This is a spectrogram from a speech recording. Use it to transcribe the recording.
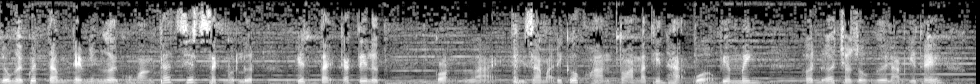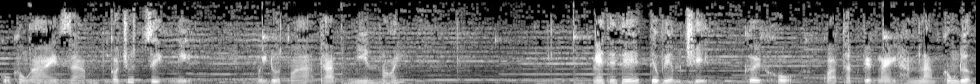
Nếu người quyết tâm đem những người của Hoàng thất giết sạch một lượt, huyết tẩy các thế lực, còn lại thì gia mã đế quốc hoàn toàn là thiên hạ của viêm minh. Hơn nữa cho dù người làm như thế, cũng không ai dám có chút dị nghị. Mỹ đồ tòa thản nhiên nói. Nghe thế thế, tiêu viêm chỉ cười khổ, quả thật việc này hắn làm không được.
